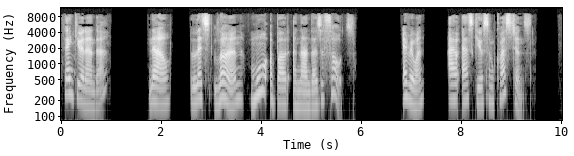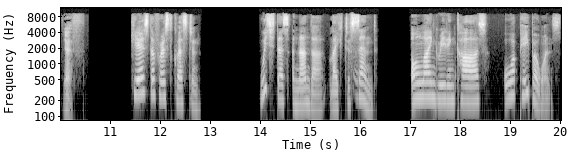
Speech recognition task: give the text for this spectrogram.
Thank you, Ananda. Now, let's learn more about Ananda's thoughts. Everyone, I'll ask you some questions. Yes. Here's the first question. Which does Ananda like to hmm. send? Online greeting cards or paper ones?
